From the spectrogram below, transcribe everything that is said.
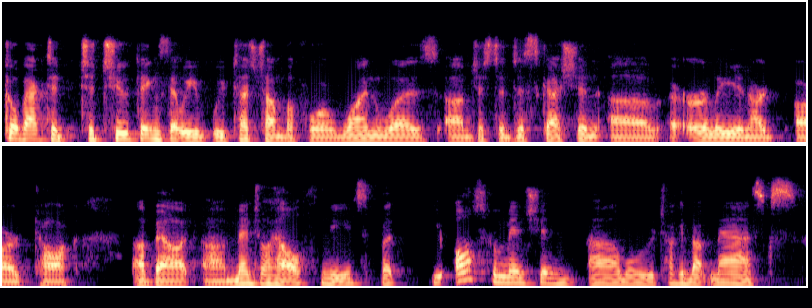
go back to, to two things that we, we've touched on before. One was um, just a discussion of early in our, our talk about uh, mental health needs, but you also mentioned um, when we were talking about masks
